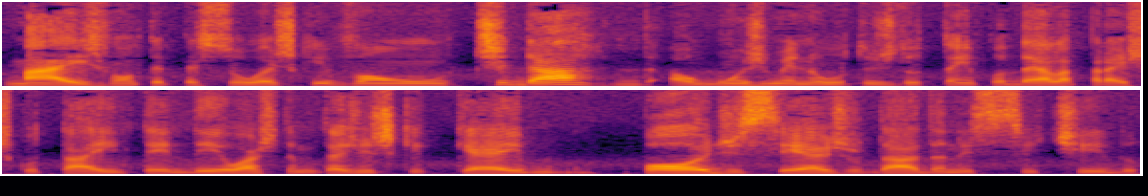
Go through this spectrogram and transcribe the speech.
mas vão ter pessoas que vão te dar alguns minutos do tempo dela para escutar e entender. Eu acho que tem muita gente que quer e pode ser ajudada nesse sentido,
